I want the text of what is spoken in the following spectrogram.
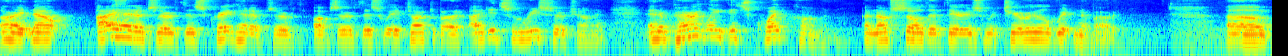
All right, now I had observed this. Craig had observed observed this. We had talked about it. I did some research on it, and apparently it's quite common. Enough so that there is material written about it. Um,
